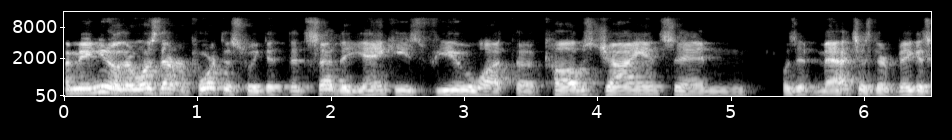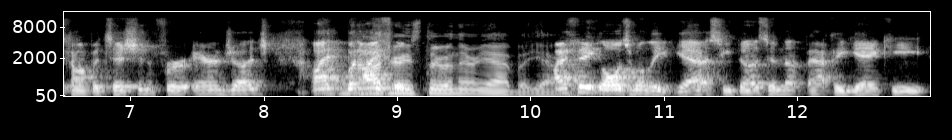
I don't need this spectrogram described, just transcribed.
I mean, you know, there was that report this week that, that said the Yankees view what the Cubs, Giants, and was it Mets as their biggest competition for Aaron Judge. I but I think, Padres through in there, yeah, but yeah. I think ultimately, yes, he does end up back a Yankee.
